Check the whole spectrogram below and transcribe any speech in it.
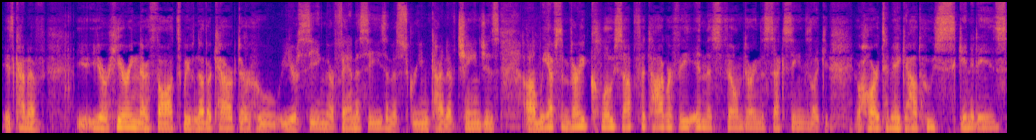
is kind of you're hearing their thoughts. We have another character who you're seeing their fantasies, and the screen kind of changes. Um, we have some very close-up photography in this film during the sex scenes, like hard to make out whose skin it is.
